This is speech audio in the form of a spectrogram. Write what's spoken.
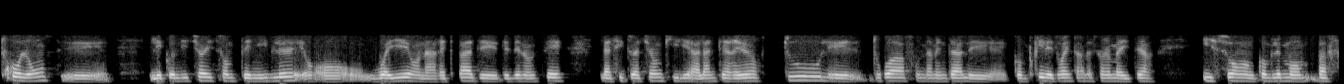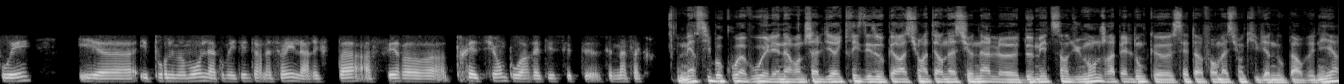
trop long. Les conditions ils sont pénibles. On, vous voyez, on n'arrête pas de, de, dénoncer la situation qu'il y a à l'intérieur. Tous les droits fondamentaux, y compris les droits internationaux humanitaires, ils sont complètement bafoués. Et, euh, et, pour le moment, la communauté internationale n'arrive pas à faire euh, pression pour arrêter cette, cette massacre. Merci beaucoup à vous, Hélène Aranchal, directrice des opérations internationales de Médecins du Monde. Je rappelle donc euh, cette information qui vient de nous parvenir.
